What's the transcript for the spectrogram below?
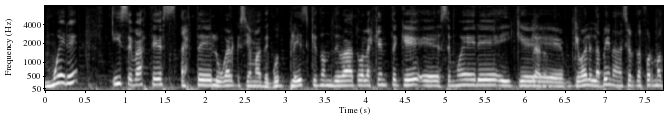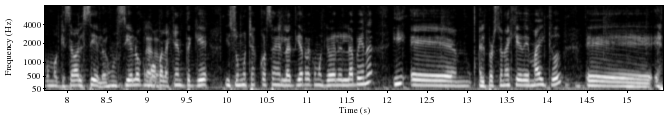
muere y se va a este, a este lugar que se llama The Good Place, que es donde va toda la gente que eh, se muere y que, Claro. que vale la pena, de cierta forma, como que se va al cielo. Es un cielo como Claro. para la gente que hizo muchas cosas en la tierra, como que valen la pena. Y eh, el personaje de Michael eh, es,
